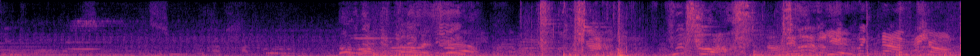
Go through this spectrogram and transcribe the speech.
few bombs, but soon we'll have hundreds. The rock is here! You! No chance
